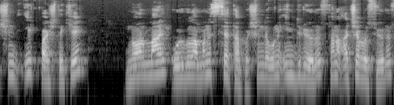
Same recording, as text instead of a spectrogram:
Şimdi ilk baştaki normal uygulamanın setup'ı. Şimdi bunu indiriyoruz. Sonra aç'a basıyoruz.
